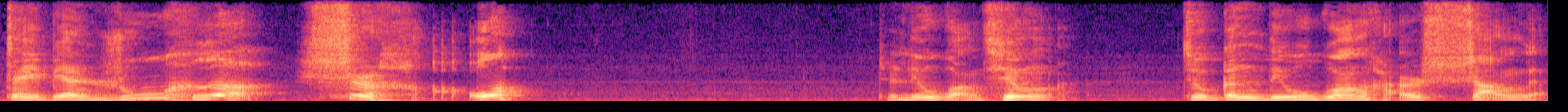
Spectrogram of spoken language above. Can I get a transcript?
这便如何是好啊？这刘广庆啊，就跟刘广海商量，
